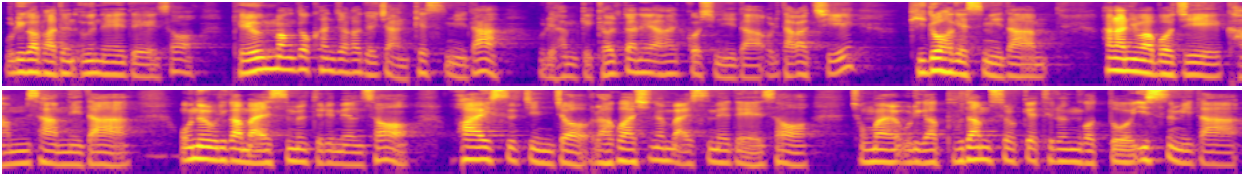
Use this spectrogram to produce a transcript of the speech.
우리가 받은 은혜에 대해서 배은망덕한 자가 되지 않겠습니다. 우리 함께 결단해야 할 것입니다. 우리 다 같이 기도하겠습니다. 하나님 아버지 감사합니다. 오늘 우리가 말씀을 들으면서 화 있을진저라고 하시는 말씀에 대해서 정말 우리가 부담스럽게 들은 것도 있습니다.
